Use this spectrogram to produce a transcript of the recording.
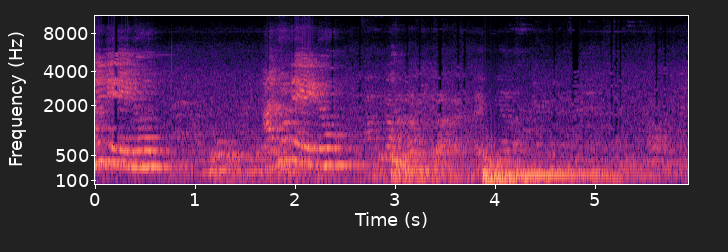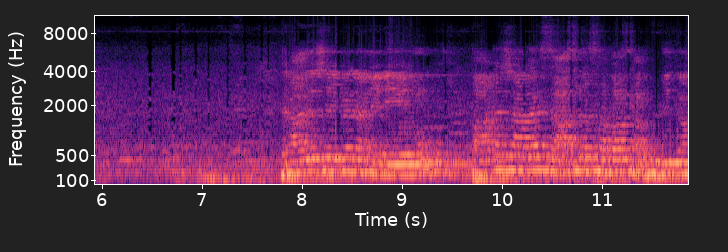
అని నేను. అను నేను. రాజశేఖర్ అనే నేను పాఠశాల శాసనసభ సభ్యుడిగా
